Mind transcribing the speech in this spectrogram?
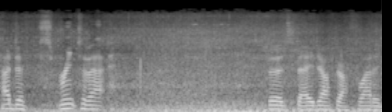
Had to sprint to that third stage after I flatted.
